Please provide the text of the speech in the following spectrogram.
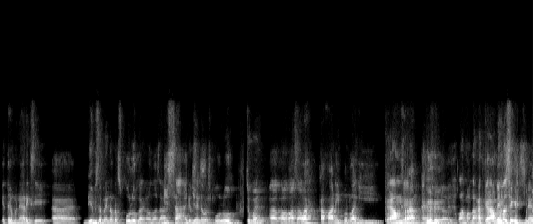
itu yang menarik sih. Uh, dia bisa main nomor 10 kan kalau nggak salah. Bisa dia aja. Dia bisa nomor sih. 10. Cuman uh, kalau nggak salah Cavani pun lagi kram. Ya? Kram. Ya? Kan? Lama banget kramnya masih nah,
